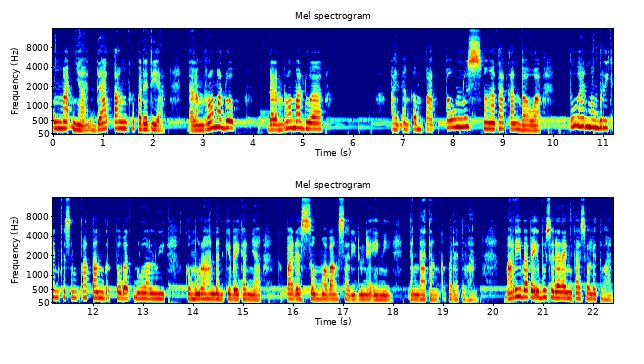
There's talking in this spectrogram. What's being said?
umatnya datang kepada dia. Dalam Roma 2 dalam Roma 2 ayat yang keempat, Paulus mengatakan bahwa Tuhan memberikan kesempatan bertobat melalui kemurahan dan kebaikannya kepada semua bangsa di dunia ini yang datang kepada Tuhan. Mari Bapak Ibu Saudara yang dikasih oleh Tuhan,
